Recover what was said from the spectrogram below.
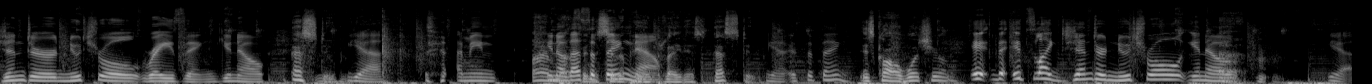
gender neutral raising, you know. That's stupid. Yeah. I mean, I'm you know, that's the finna sit thing up here now. and play this. That's stupid. Yeah, it's the thing. It's called what, Shirley? It it's like gender neutral, you know. Uh, yeah,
